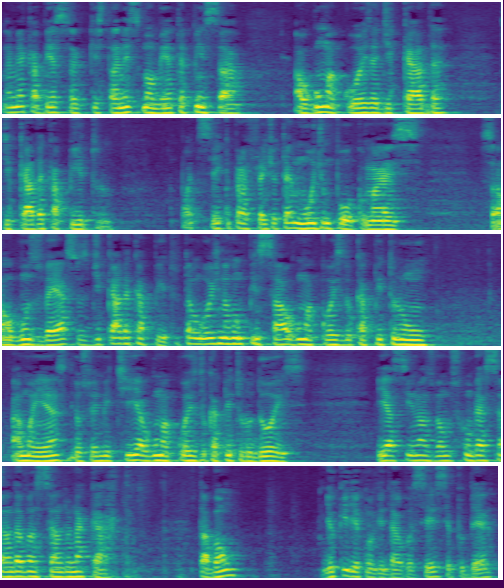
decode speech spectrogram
Na minha cabeça que está nesse momento é pensar alguma coisa de cada de cada capítulo. Pode ser que para frente até mude um pouco, mas são alguns versos de cada capítulo. Então hoje nós vamos pensar alguma coisa do capítulo 1 amanhã, se Deus permitir, alguma coisa do capítulo 2. E assim nós vamos conversando, avançando na carta. Tá bom? Eu queria convidar você, se puder,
